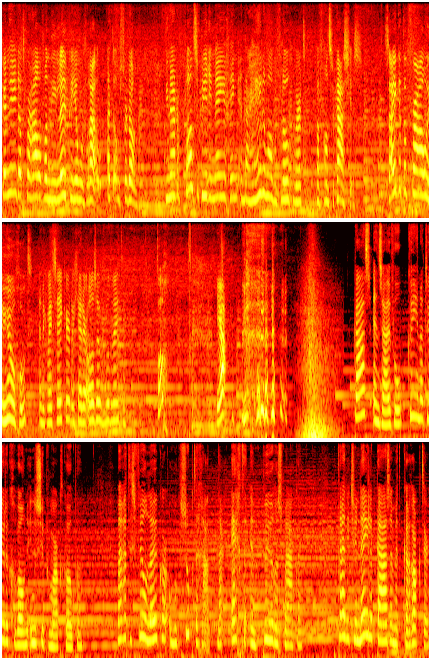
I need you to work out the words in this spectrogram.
Kennen jullie dat verhaal van die leuke jonge vrouw uit Amsterdam? Die naar de Franse Pyreneeën ging en daar helemaal bevlogen werd van Franse kaasjes. Zij kent dat verhaal heel goed. En ik weet zeker dat jij er alles over wilt weten. Toch? Ja. Kaas en zuivel kun je natuurlijk gewoon in de supermarkt kopen. Maar het is veel leuker om op zoek te gaan naar echte en pure smaken. Traditionele kazen met karakter,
